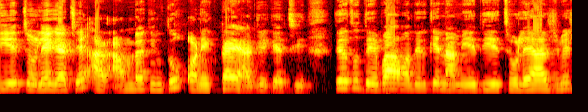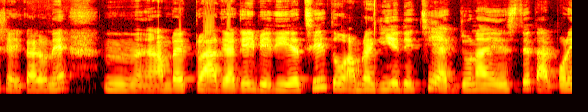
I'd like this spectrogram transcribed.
দিয়ে চলে গেছে আর আমরা কিন্তু অনেকটাই আগে গেছি। যেহেতু দেবা আমাদেরকে নামিয়ে দিয়ে চলে আসবে, সেই কারণে আমরা একটু আগে আগেই বেরিয়েছি। তো আমরা গিয়ে দেখছি একজনা এসছে, তারপরে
